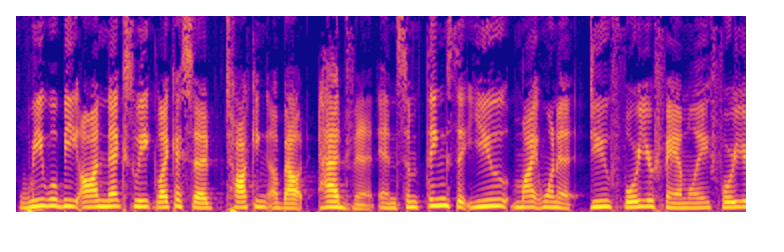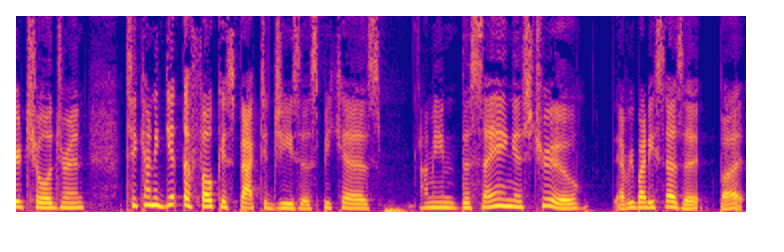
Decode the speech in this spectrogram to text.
We will be on next week, like I said, talking about Advent and some things that you might want to do for your family, for your children, to kind of get the focus back to Jesus. Because, I mean, the saying is true. Everybody says it, but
